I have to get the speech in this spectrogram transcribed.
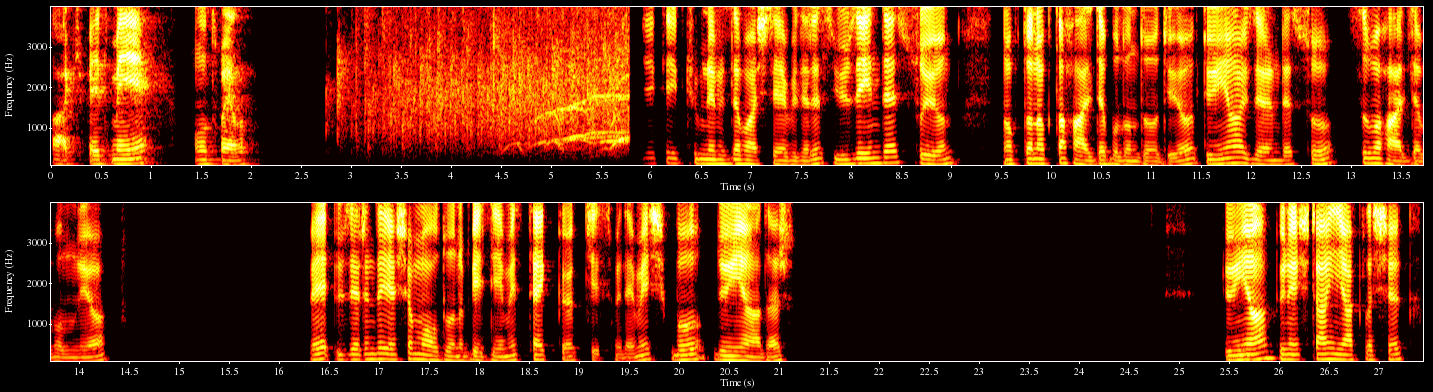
Takip etmeyi unutmayalım. Öncelikle ilk cümlemizde başlayabiliriz. Yüzeyinde suyun nokta nokta halde bulunduğu diyor. Dünya üzerinde su sıvı halde bulunuyor. Ve üzerinde yaşam olduğunu bildiğimiz tek gök cismi demiş. Bu dünyadır. Dünya güneşten yaklaşık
